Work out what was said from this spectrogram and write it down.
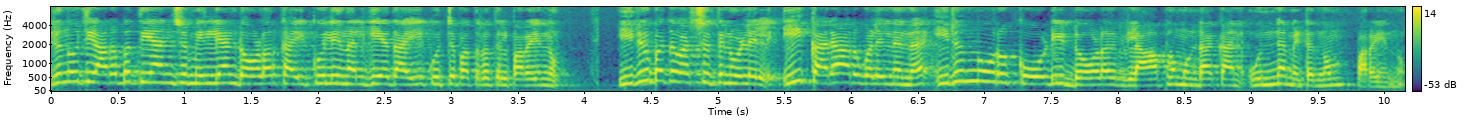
ഇരുന്നൂറ്റി അറുപത്തിയഞ്ച് മില്യൺ ഡോളർ കൈക്കൂലി നൽകിയതായി കുറ്റപത്രത്തിൽ പറയുന്നു. ഇരുപത് വർഷത്തിനുള്ളിൽ ഈ കരാറുകളിൽ നിന്ന് ഇരുന്നൂറ് കോടി ഡോളർ ലാഭമുണ്ടാക്കാൻ ഉന്നമിട്ടെന്നും പറയുന്നു.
